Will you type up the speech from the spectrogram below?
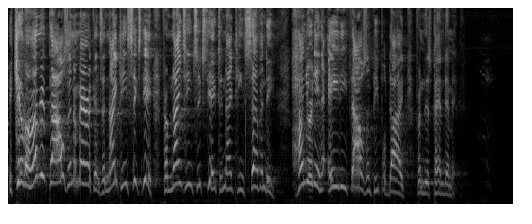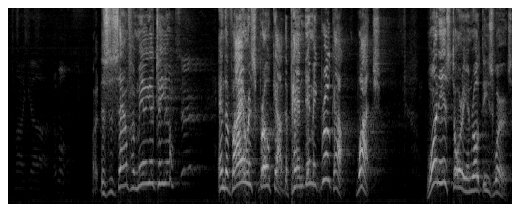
It killed 100,000 Americans in 1968. From 1968 to 1970, 180,000 people died from this pandemic. Does this sound familiar to you? And the virus broke out, the pandemic broke out. Watch. One historian wrote these words,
